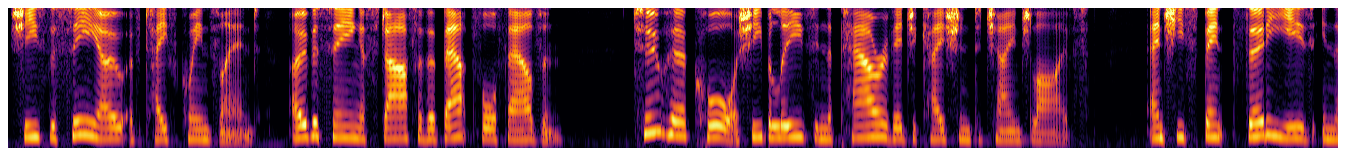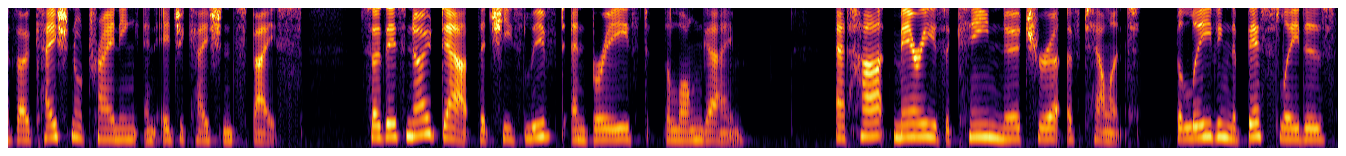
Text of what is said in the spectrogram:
She's the CEO of TAFE Queensland, overseeing a staff of about 4,000. To her core, she believes in the power of education to change lives and she spent 30 years in the vocational training and education space. So there's no doubt that she's lived and breathed the long game. At heart, Mary is a keen nurturer of talent, believing the best leaders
